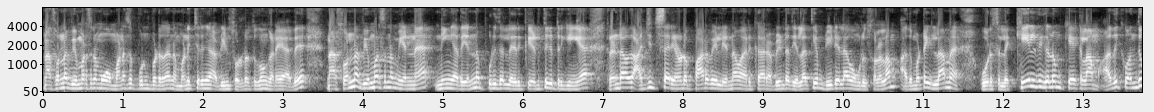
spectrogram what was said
நான் சொன்ன விமர்சனம் உங்கள் மனசு புண்படுறதை நான் மன்னிச்சிருங்க அப்படின்னு சொல்கிறதுக்கும் கிடையாது. நான் சொன்ன விமர்சனம் என்ன? நீங்கள் அதை என்ன புரிதலில் இருக்குது எடுத்துக்கிட்டு இருக்கீங்க? ரெண்டாவது அஜித் சார் என்னோட பார்வையில் என்னவா இருக்கார் அப்படின்றது எல்லாத்தையும் டீட்டெயிலாக உங்களுக்கு சொல்லலாம். அது மட்டும் இல்லாமல் ஒரு சில கேள்விகளும் கேட்கலாம். அதுக்கு வந்து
